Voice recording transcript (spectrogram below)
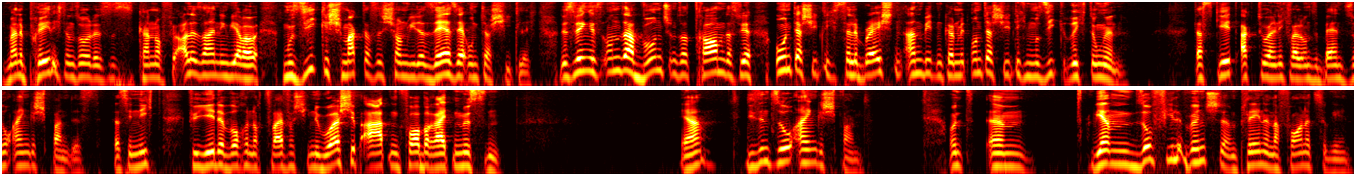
Ich meine, Predigt und so, das ist, kann noch für alle sein irgendwie, aber Musikgeschmack, das ist schon wieder sehr, sehr unterschiedlich. Deswegen ist unser Wunsch, unser Traum, dass wir unterschiedliche Celebration anbieten können mit unterschiedlichen Musikrichtungen. Das geht aktuell nicht, weil unsere Band so eingespannt ist, dass sie nicht für jede Woche noch zwei verschiedene Worship-Arten vorbereiten müssen. Ja, die sind so eingespannt. Und ähm, wir haben so viele Wünsche und Pläne, nach vorne zu gehen.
